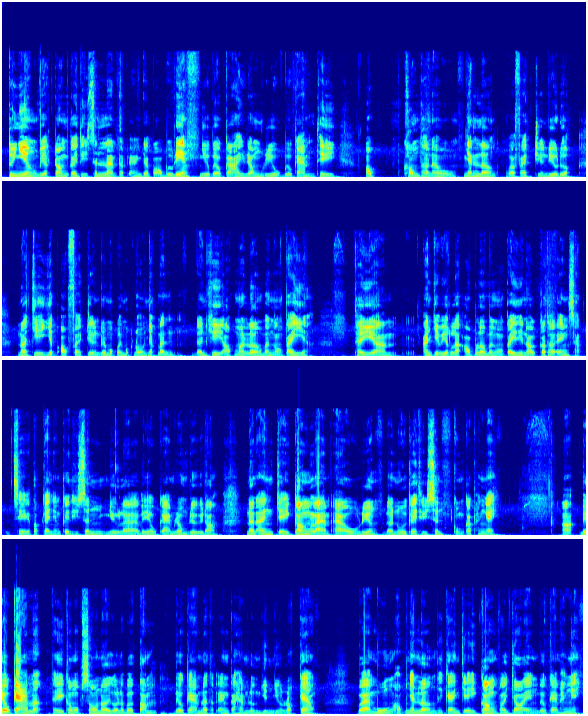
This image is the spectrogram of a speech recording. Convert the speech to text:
Tuy nhiên việc trồng cây thủy sinh làm thức ăn cho con ốc biêu đen như bèo cái, rong riêu, bèo cám thì ốc không thể nào nhanh lớn và phát triển đều được. Nó chỉ giúp ốc phát triển đến một cái mức độ nhất định. Đến khi ốc mà lớn bằng ngón tay á thì à, anh chỉ biết là ốc lớn bằng ngón tay thì nó có thể ăn sạch sẽ tất cả những cái thủy sinh như là bèo cám rong rươi đó. Nên anh chị cần làm ao riêng để nuôi cây thủy sinh cung cấp hàng ngày. À, bèo cám á, thì có một số nơi gọi là bèo tắm. Bèo cám là thức ăn có hàm lượng dinh dưỡng rất cao. Và muốn ốc nhanh lớn thì các anh chị cần phải cho ăn bèo cám hàng ngày.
